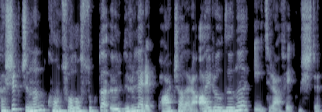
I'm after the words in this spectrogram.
Kaşıkçı'nın konsoloslukta öldürülerek parçalara ayrıldığını itiraf etmişti.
